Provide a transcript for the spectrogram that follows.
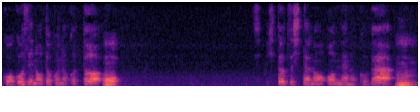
高校生の男の子とお一つ下の女の子がうん。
